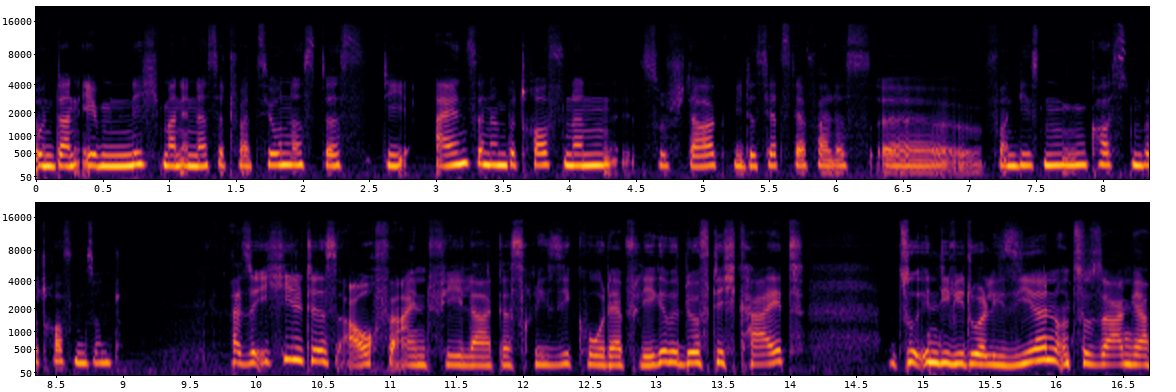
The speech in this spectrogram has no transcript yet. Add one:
und dann eben nicht man in der Situation ist, dass die einzelnen Betroffenen so stark, wie das jetzt der Fall ist, äh, von diesen Kosten betroffen sind. Also ich hielt es auch für einen Fehler, das Risiko der Pflegebedürftigkeit zu individualisieren und zu sagen, ja,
